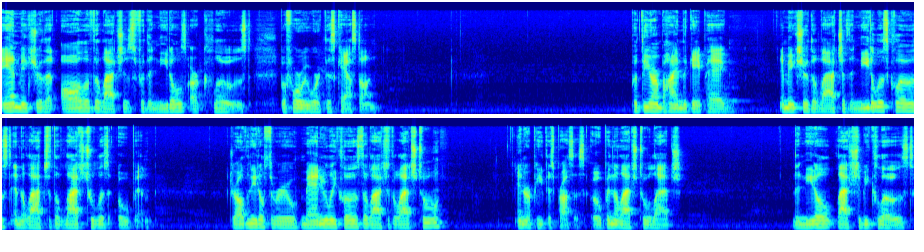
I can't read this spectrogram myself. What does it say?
and make sure that all of the latches for the needles are closed before we work this cast on. Put the yarn behind the gate peg and make sure the latch of the needle is closed and the latch of the latch tool is open. Draw the needle through, manually close the latch of the latch tool, and repeat this process. Open the latch tool latch, the needle latch should be closed.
